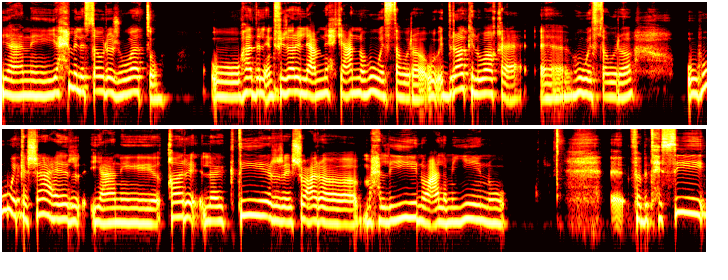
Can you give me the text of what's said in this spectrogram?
يعني يحمل الثورة جواته. وهذا الانفجار اللي عم نحكي عنه هو الثورة وإدراك الواقع آه، هو الثورة. وهو كشاعر يعني قارئ لكتير شعراء محليين وعالميين و فبتحسيه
